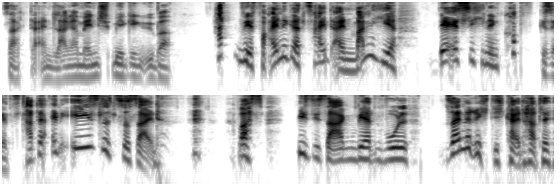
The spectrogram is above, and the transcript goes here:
sagte ein langer Mensch mir gegenüber, »hatten wir vor einiger Zeit einen Mann hier, der es sich in den Kopf gesetzt hatte, ein Esel zu sein, was, wie Sie sagen werden, wohl seine Richtigkeit hatte.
